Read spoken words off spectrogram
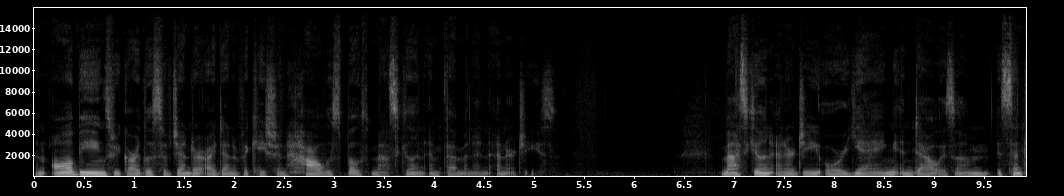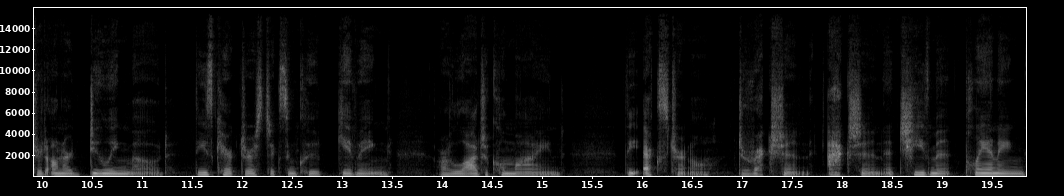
And all beings, regardless of gender identification, house both masculine and feminine energies. Masculine energy, or yang in Taoism, is centered on our doing mode. These characteristics include giving, our logical mind, the external, direction, action, achievement, planning,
